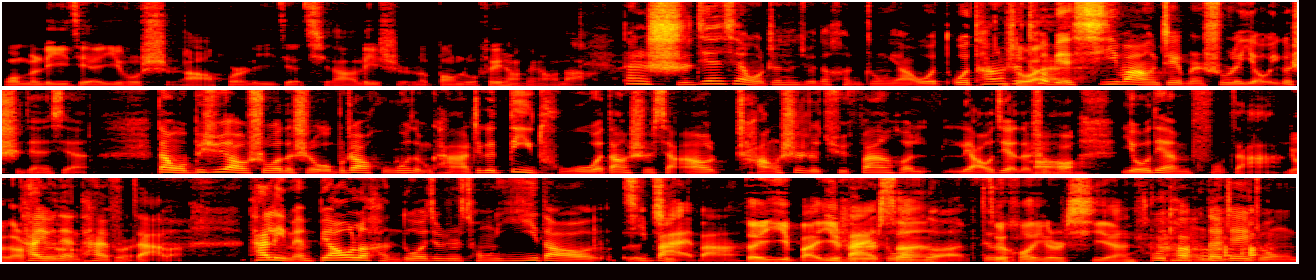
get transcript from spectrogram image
我们理解艺术史啊，或者理解其他历史的帮助非常非常大。但是时间线我真的觉得很重要。我我当时特别希望这本书里有一个时间线，但我必须要说的是，我不知道胡胡怎么看啊。这个地图我当时想要尝试着去翻和了解的时候，啊有点复杂，有点它有点太复杂了。它里面标了很多，就是从一到几百吧，对，一百一100十三多个，对最后一个是西安。不同的这种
